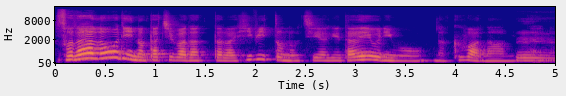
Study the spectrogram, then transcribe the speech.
そらローリーの立場だったら日々人の打ち上げ誰よりも泣くわな、みたうん。いな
